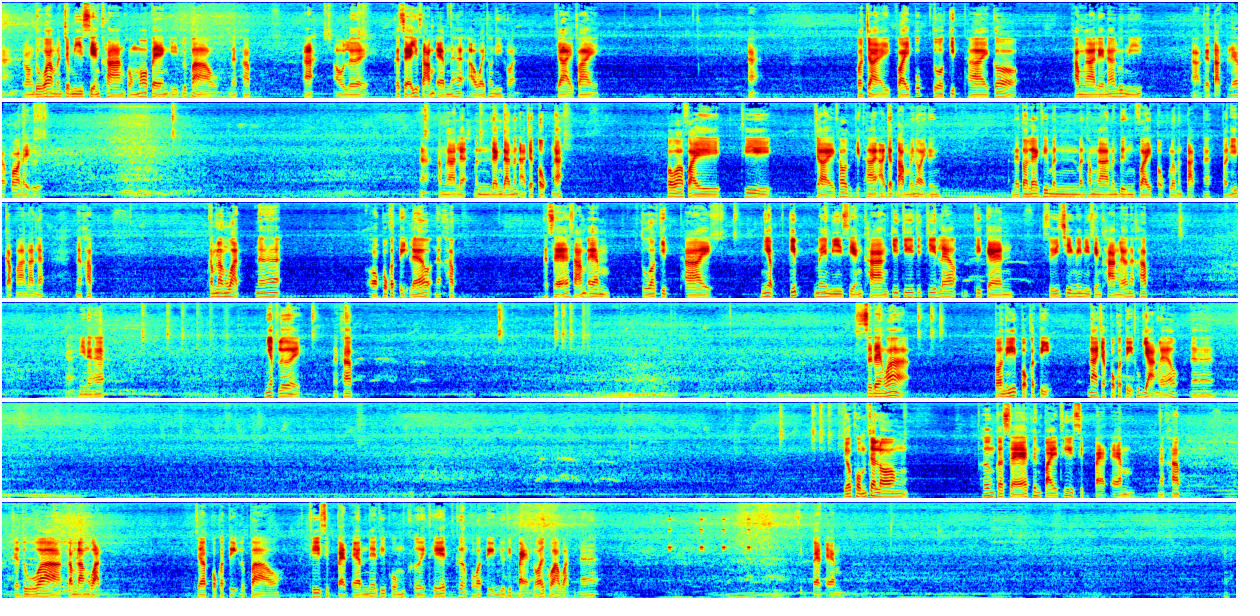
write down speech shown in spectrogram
อลองดูว่ามันจะมีเสียงคลางของหม้อแปลงอีกหรือเปล่านะครับอะเอาเลย กระแสอยู่ 3 แอมป์นะฮะ เอาไว้เท่านี้ก่อน จ่ายไฟ อะ พอจ่ายไฟปุ๊บตัวกิจทายก็ทำงานเลยนะรุ่นนี้อ่าแต่ตัดไปแล้วเพราะอะไรเอ่ยอะทำงานแล้วมันแรงดันมันอาจจะตกนะ เพราะว่าไฟที่จ่ายเข้ากิจทายอาจจะต่ำไปหน่อยนึง ในตอนแรกที่มันมันทำงานมันดึงไฟตกแล้วมันตัดนะ ตอนนี้กลับมารันแล้วนะครับกำลังวัดนะฮะ ออกปกติแล้วนะครับ กระแส 3 แอมป์ตัวกิจทาย เงียบกิ๊บไม่มีเสียงคางจี๊ดจี๊ดจี๊ดจี๊ดแล้วที่แกนสวิตชิ่งไม่มีเสียงคางแล้วนะครับนี่นะฮะเงียบเลยนะครับ แสดงว่า ตอนนี้ปกติ น่าจะปกติทุกอย่างแล้วนะฮะเดี๋ยวผมจะลองเพิ่มกระแสขึ้นไปที่ 18 แอมป์นะครับ จะดูว่ากำลังวัตจะปกติหรือเปล่าที่ 18 แอมป์เนี่ยที่ผมเคยเทสเครื่องปกติมันอยู่ที่ 800 กว่าวัตต์นะฮะ 8 แอมป์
